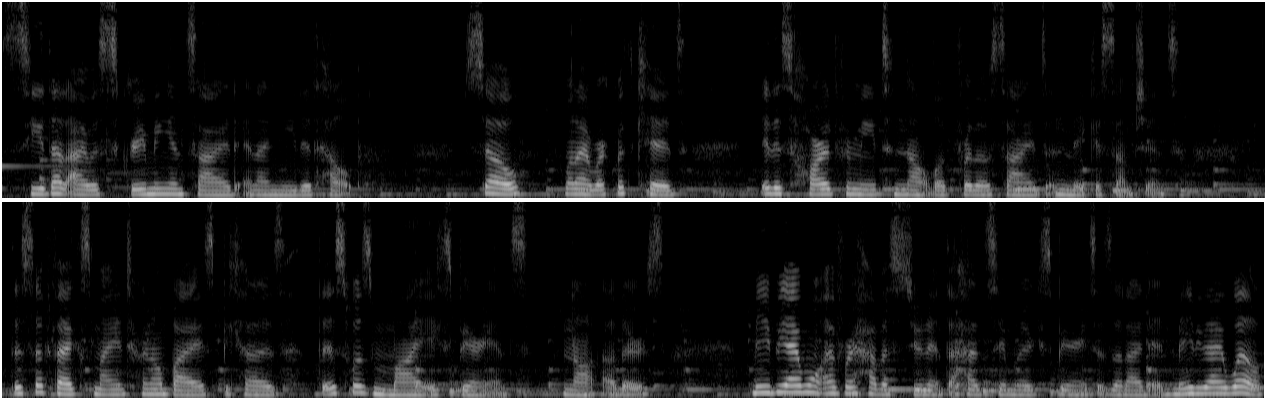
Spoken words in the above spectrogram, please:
see that I was screaming inside and I needed help. So, when I work with kids, it is hard for me to not look for those signs and make assumptions. This affects my internal bias because this was my experience, not others. Maybe I won't ever have a student that had similar experiences that I did. Maybe I will.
